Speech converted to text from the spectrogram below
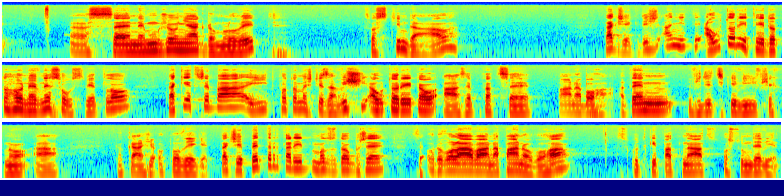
eh, se nemůžou nějak domluvit, co s tím dál. Takže když ani ty autority do toho nevnesou světlo, tak je třeba jít potom ještě za vyšší autoritou a zeptat se Pána Boha. A ten vždycky ví všechno a dokáže odpovědět. Takže Petr tady moc dobře se odvolává na Pána Boha, skutky 15, 8, 9.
